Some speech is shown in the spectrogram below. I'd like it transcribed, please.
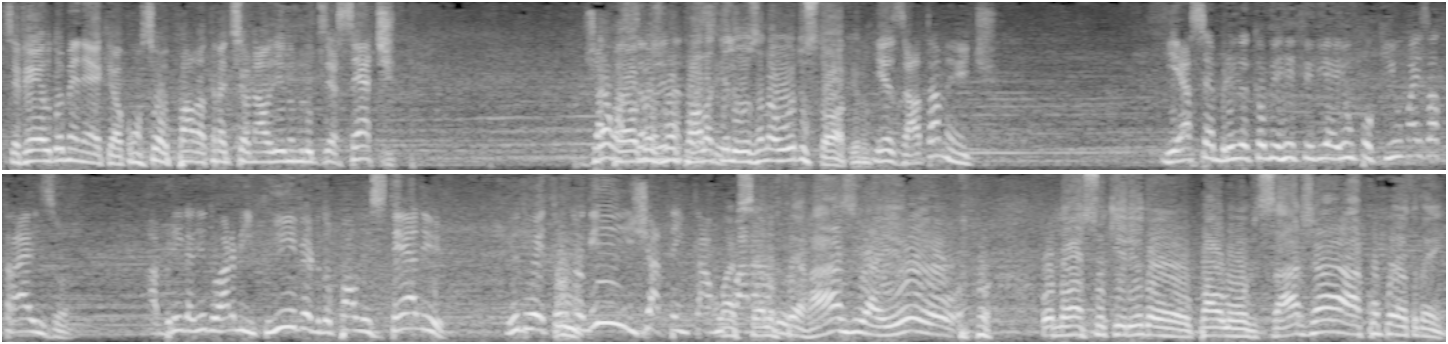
Você vê aí o Domenech, ó, com seu Opala tradicional ali, número 17. Já não é o mesmo Opala que ele usa na Woodstock, né? Exatamente. E essa é a briga que eu me referi aí um pouquinho mais atrás, ó. A briga ali do Armin Cleaver, do Paulo Stelli e do Heitor hum. Ih, já tem carro Marcelo parado. Ferraz e aí o, o nosso querido Paulo Ovissar já acompanhou também.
